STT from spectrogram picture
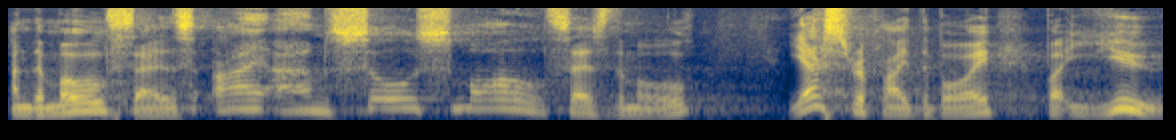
And the mole says, I am so small, says the mole. Yes, replied the boy, but you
